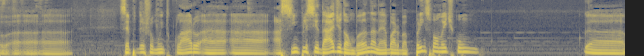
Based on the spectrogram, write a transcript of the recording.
ah, ah, ah, sempre deixou muito claro, a, a, a simplicidade da Umbanda, né, Barba? Principalmente com ah,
